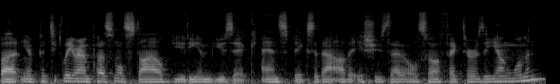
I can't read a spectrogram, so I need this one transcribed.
but you know, particularly around personal style, beauty, and music, and speaks about other issues that also affect her as a young woman.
